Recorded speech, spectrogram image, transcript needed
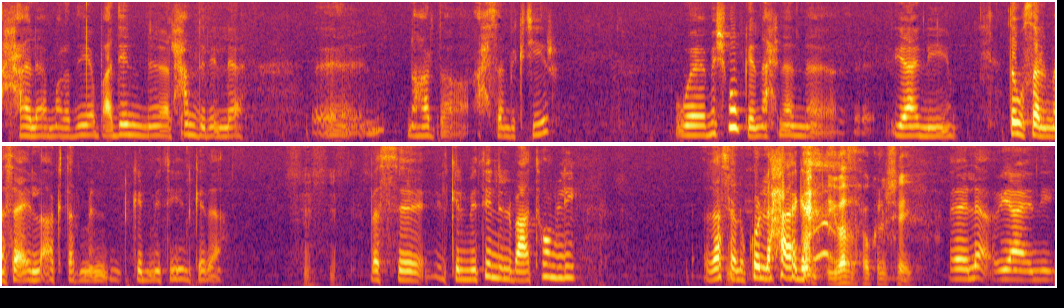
حالة مرضية. وبعدين الحمد لله النهاردة أحسن بكتير. ومش ممكن إحنا يعني توصل المسائل لأكتر من كلمتين كده. بس الكلمتين اللي بعتهم لي غسلوا كل حاجة. يوضحوا كل شيء. لا يعني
